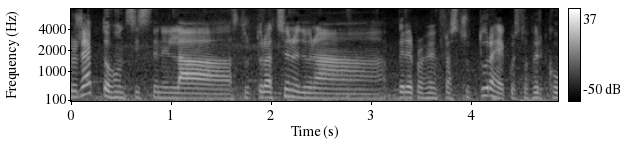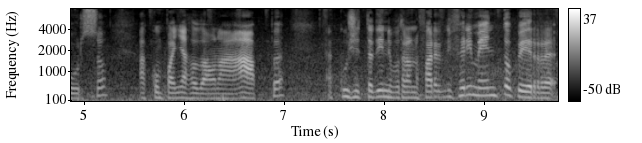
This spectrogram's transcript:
Progetto consiste nella strutturazione di una vera e propria infrastruttura che è questo percorso, accompagnato da una app a cui i cittadini potranno fare riferimento per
